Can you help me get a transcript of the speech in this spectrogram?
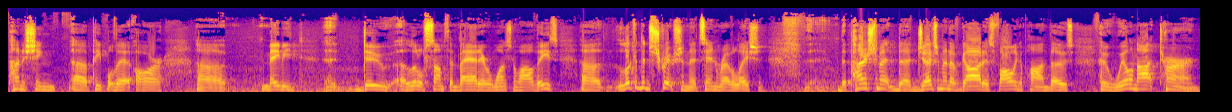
punishing uh, people that are uh, maybe uh, do a little something bad every once in a while. These uh, look at the description that's in Revelation. The punishment, the judgment of God is falling upon those who will not turn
